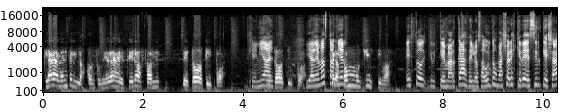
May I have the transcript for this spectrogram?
claramente los consumidores de cero son de todo tipo. Genial. De todo tipo. Y además también... Pero son muchísimos esto que marcás de los adultos mayores quiere decir que ya,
